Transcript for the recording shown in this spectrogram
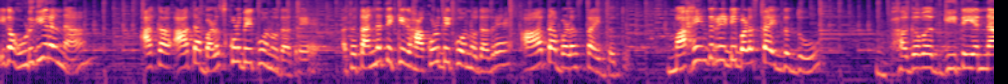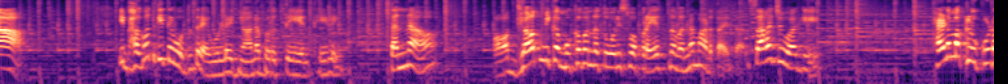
ಈಗ ಹುಡುಗಿಯರನ್ನು ಆಕ, ಆತ ಬಳಸ್ಕೊಳ್ಬೇಕು ಅನ್ನೋದಾದರೆ, ಅಥವಾ ತನ್ನ ತೆಕ್ಕೆಗೆ ಹಾಕೊಳ್ಬೇಕು ಅನ್ನೋದಾದರೆ ಆತ ಬಳಸ್ತಾ ಇದ್ದದ್ದು, ಮಹೇಂದ್ರ ರೆಡ್ಡಿ ಬಳಸ್ತಾ ಇದ್ದದ್ದು ಭಗವದ್ಗೀತೆಯನ್ನ. ಈ ಭಗವದ್ಗೀತೆ ಓದಿದ್ರೆ ಒಳ್ಳೆ ಜ್ಞಾನ ಬರುತ್ತೆ ಅಂತ ಹೇಳಿ ತನ್ನ ಆಧ್ಯಾತ್ಮಿಕ ಮುಖವನ್ನು ತೋರಿಸುವ ಪ್ರಯತ್ನವನ್ನು ಮಾಡ್ತಾ ಇದ್ದ. ಸಹಜವಾಗಿ ಹೆಣ್ಮಕ್ಳು ಕೂಡ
